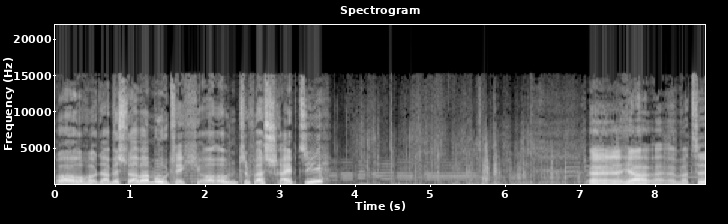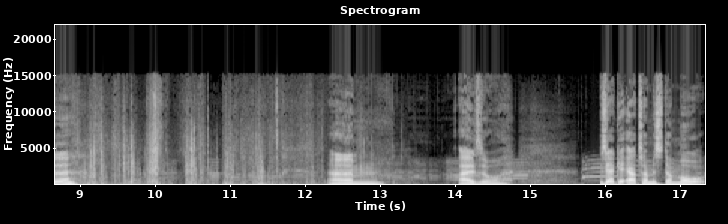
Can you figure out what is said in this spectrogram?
Oh, da bist du aber mutig. Und was schreibt sie? Äh, ja, äh, warte. Ähm, also, sehr geehrter Mr. Moe,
